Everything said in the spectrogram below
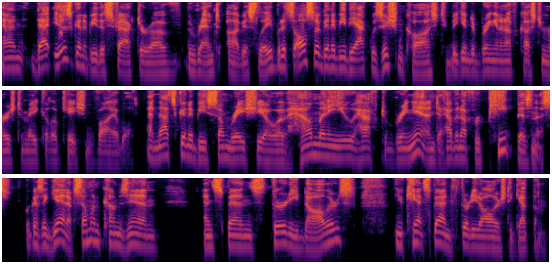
And that is going to be this factor of the rent, obviously, but it's also going to be the acquisition cost to begin to bring in enough customers to make a location viable. And that's going to be some ratio of how many you have to bring in to have enough repeat business. Because again, if someone comes in and spends $30, you can't spend $30 to get them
